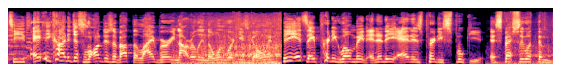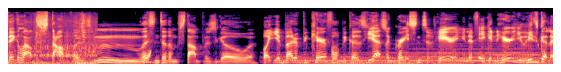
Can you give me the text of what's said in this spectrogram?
teeth. And he kind of just wanders about the library, not really knowing where he's going. He is a pretty well-made entity and is pretty spooky. Especially with them big loud stompers. Mmm, listen to them stompers go. But you better be careful because he has a great sense of hearing, and if he can hear you, he's gonna...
